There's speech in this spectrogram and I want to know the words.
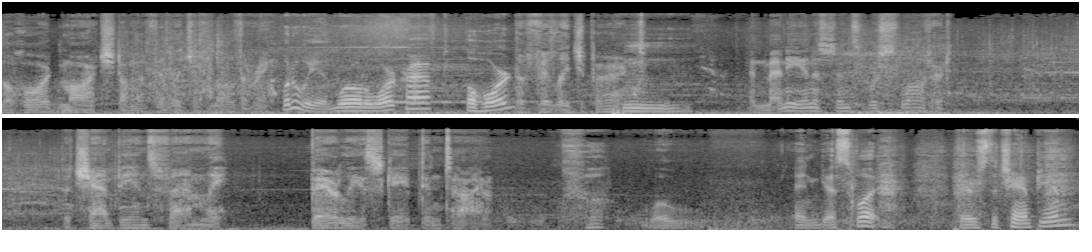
the Horde marched on the village of Lothering. What are we in? World of Warcraft? The Horde? The village burned, hmm. and many innocents were slaughtered. The champion's family barely escaped in time. Whoa. And guess what? There's the champion,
